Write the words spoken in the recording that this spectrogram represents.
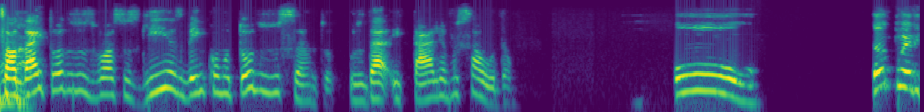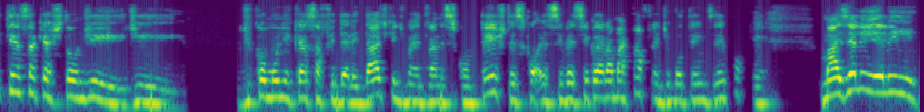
Saudai todos os vossos guias, bem como todos os santos. Os da Itália vos saúdam. O... Tanto ele tem essa questão de, de, de comunicar essa fidelidade, que a gente vai entrar nesse contexto, esse, esse versículo era mais para frente, eu botei em dizer por quê. Mas ele, ele,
